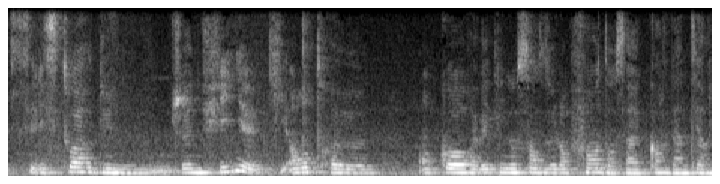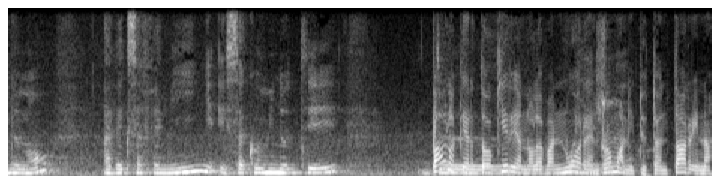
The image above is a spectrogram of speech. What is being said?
C'est l'histoire d'une jeune fille qui entre encore avec l'innocence de l'enfant dans un camp d'internement avec sa famille et sa communauté. Paula kertoo kirjan olevan nuoren romanitytön tarina,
